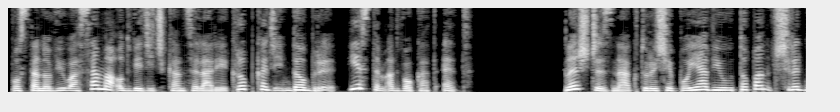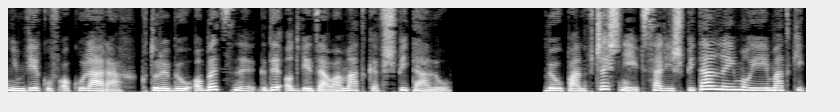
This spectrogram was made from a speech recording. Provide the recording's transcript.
Postanowiła sama odwiedzić kancelarię. Kropka, dzień dobry, jestem adwokat Ed. Mężczyzna, który się pojawił, to pan w średnim wieku w okularach, który był obecny, gdy odwiedzała matkę w szpitalu. Był pan wcześniej w sali szpitalnej mojej matki.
